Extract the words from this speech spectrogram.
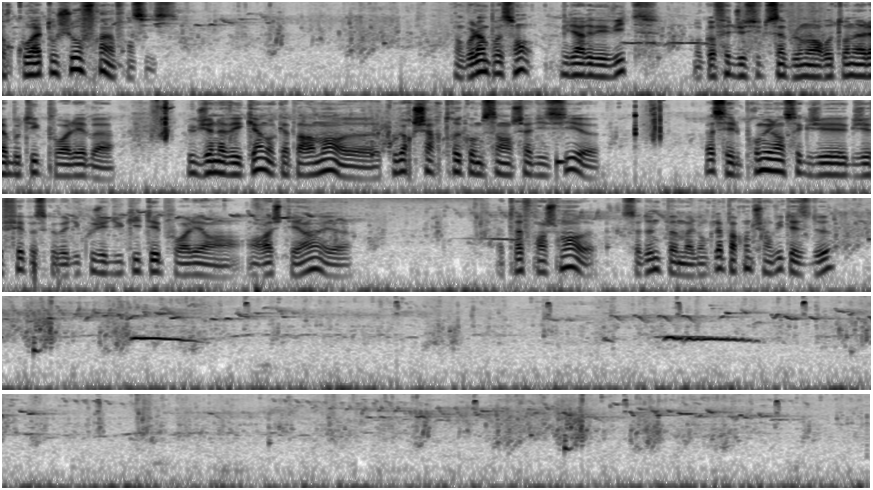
Pourquoi toucher au frein, Francis? Donc voilà un poisson, il est arrivé vite. Donc en fait je suis tout simplement retourné à la boutique pour aller bah vu que j'en avais qu'un donc apparemment euh, couleur chartreux comme ça en chat d'ici euh, là c'est le premier lancer que j'ai que j'ai fait parce que bah, du coup j'ai dû quitter pour aller en, racheter un et euh, bah, très franchement ça donne pas mal. Donc là par contre je suis en vitesse 2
